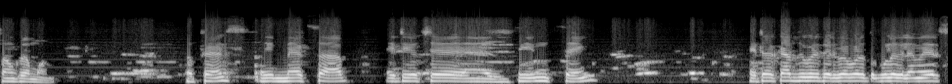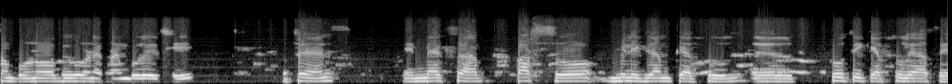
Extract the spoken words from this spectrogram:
সংক্রমণ। তো ফ্রেন্ডস এই ম্যাক্স আপ এটি হচ্ছে জিনসেং এটার কার্যকারিতার ব্যাপারে তো বলে দিলাম, এর সম্পূর্ণ বিবরণ এখন আমি বলেছি ফ্রেন্ডস এই ম্যাক্স আপ পাঁচশো মিলিগ্রাম ক্যাপসুল এর প্রতি ক্যাপসুলে আছে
